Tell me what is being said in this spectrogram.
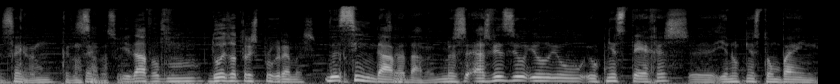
sim, cada um, cada um sabe a sua. E dava dois ou três programas. Sim, dava, sim. dava. Mas às vezes eu, eu, eu, eu, conheço terras, eh, eu não conheço tão bem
